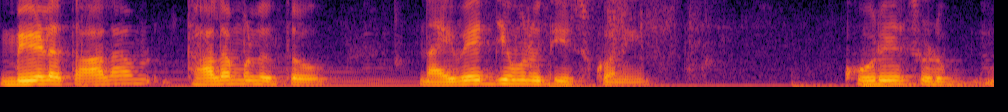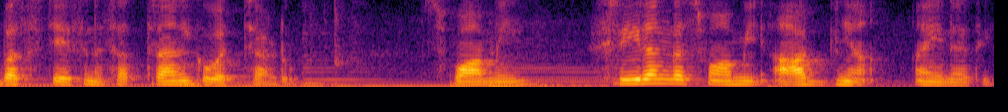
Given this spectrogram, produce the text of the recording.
మేళ తాళ తాళములతో నైవేద్యమును తీసుకొని కూరేశుడు బస చేసిన సత్రానికి వచ్చాడు. స్వామి శ్రీరంగస్వామి ఆజ్ఞ అయినది.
